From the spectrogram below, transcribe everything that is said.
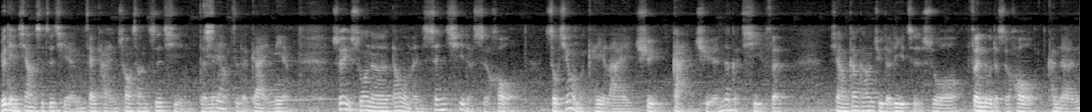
有点像是之前在谈创伤知情的那样子的概念。所以说呢，当我们生气的时候，首先，我们可以来去感觉那个气氛，像刚刚举的例子说，愤怒的时候可能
